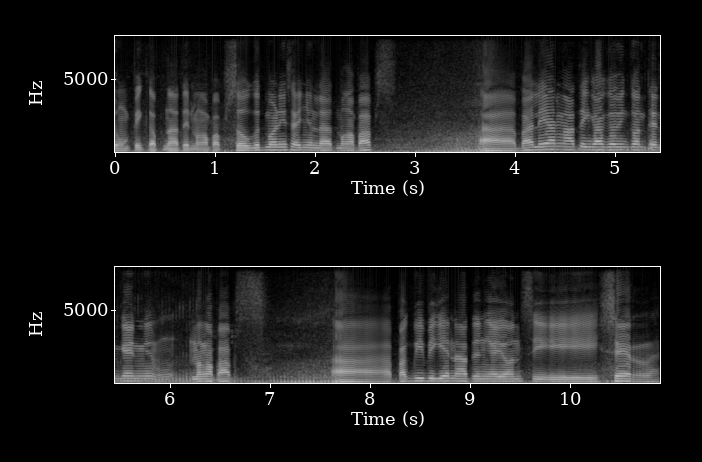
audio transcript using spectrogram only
yung pick up natin mga paps. So good morning sa inyong lahat mga paps. Ah, bali ang ating gagawing content ngayon mga paps. Ah, pagbibigyan natin ngayon si Sir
